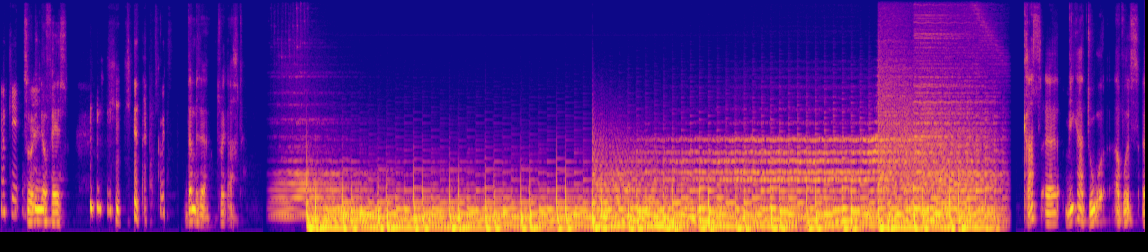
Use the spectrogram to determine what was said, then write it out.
Okay, so in your face. gut. Dann bitte, Track 8. Krass, äh, Vika, du, obwohl es äh,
